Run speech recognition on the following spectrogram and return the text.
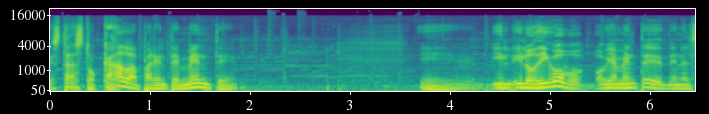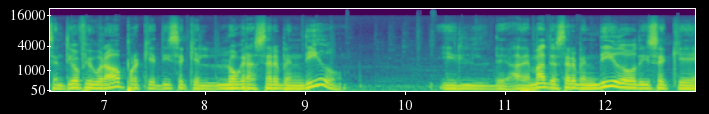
es trastocado aparentemente. y, lo digo obviamente en el sentido figurado porque dice que logra ser vendido. Y además de ser vendido, dice que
